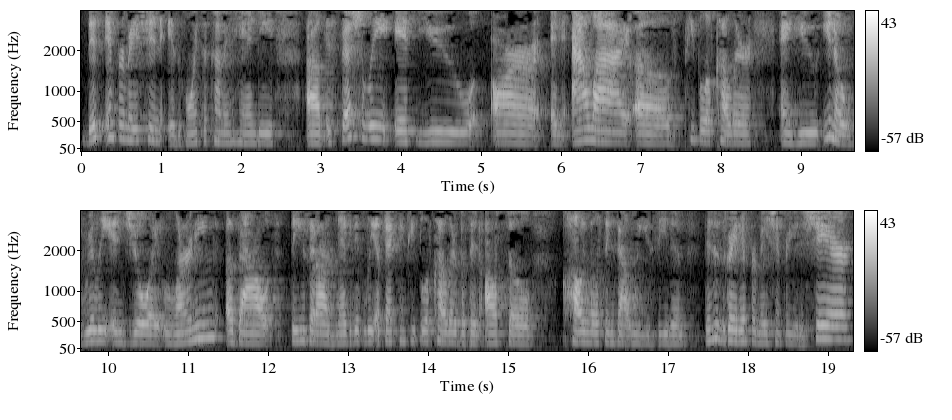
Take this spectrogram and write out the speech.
this information is going to come in handy, um, especially if you are an ally of people of color and you, you know, really enjoy learning about things that are negatively affecting people of color, but then also calling those things out when you see them. This is great information for you to share.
